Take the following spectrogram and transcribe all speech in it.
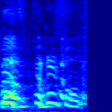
That's perfect.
